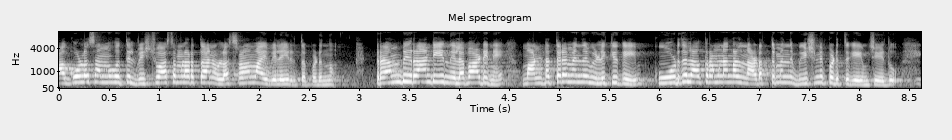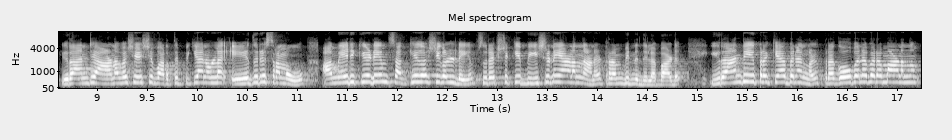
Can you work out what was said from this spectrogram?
ആഗോള സമൂഹത്തിൽ വിശ്വാസം വളർത്താനുള്ള ശ്രമമായി വിലയിരുത്തപ്പെടുന്നു. ട്രംപ് ഇറാന്റെ ഈ നിലപാടിനെ മണ്ടത്തരമെന്ന് വിളിക്കുകയും കൂടുതൽ ആക്രമണങ്ങൾ നടത്തുമെന്ന് ഭീഷണിപ്പെടുത്തുകയും ചെയ്തു. ഇറാന്റെ ആണവശേഷി വർദ്ധിപ്പിക്കാനുള്ള ഏതൊരു ശ്രമവും അമേരിക്കയുടെയും സഖ്യകക്ഷികളുടെയും സുരക്ഷയ്ക്ക് ഭീഷണിയാണെന്നാണ് ട്രംപിന്റെ നിലപാട്. ഇറാന്റെ ഈ പ്രഖ്യാപനങ്ങൾ പ്രകോപനപരമാണെന്നും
